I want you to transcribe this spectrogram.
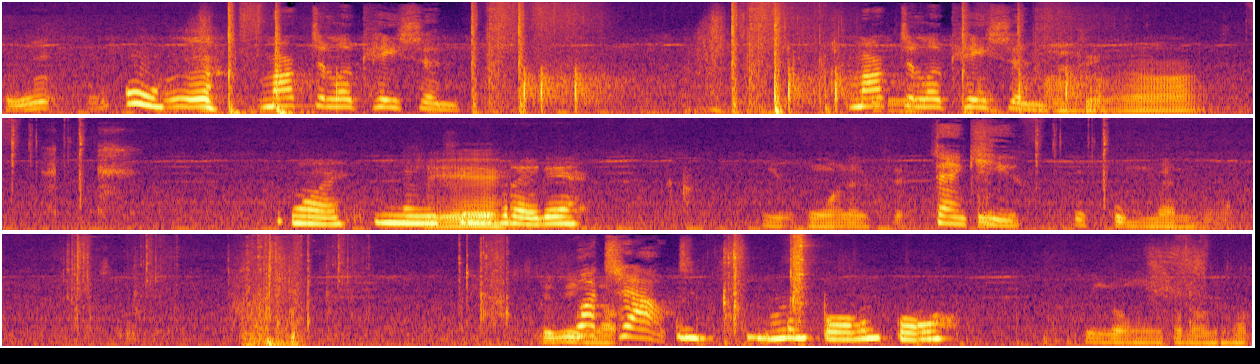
เอออุ้ย Marked a location. Marked a location. ถึงแล้ว หน่อยหนึ่งโอเคสี่ไปไหนเด้อยู่หัวเลยแต่ Thank you. ก็คุมแม่นนะจะวิ่ง Watch แล้ว out! มันโปมันโปวิ่งลงถนนครับ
